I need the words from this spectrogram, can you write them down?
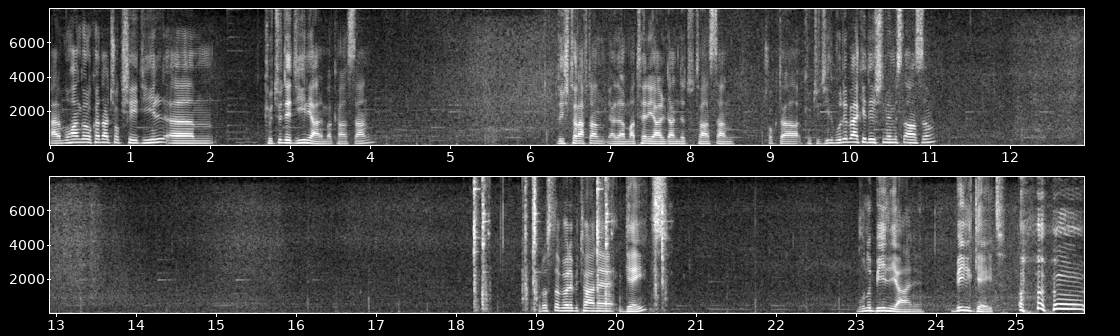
Yani bu hangar o kadar çok şey değil. kötü de değil yani bakarsan. Dış taraftan ya da materyalden de tutarsan çok daha kötü değil. Burayı belki değiştirmemiz lazım. Burası da böyle bir tane gate. Bunu bil yani. Bill Gate.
